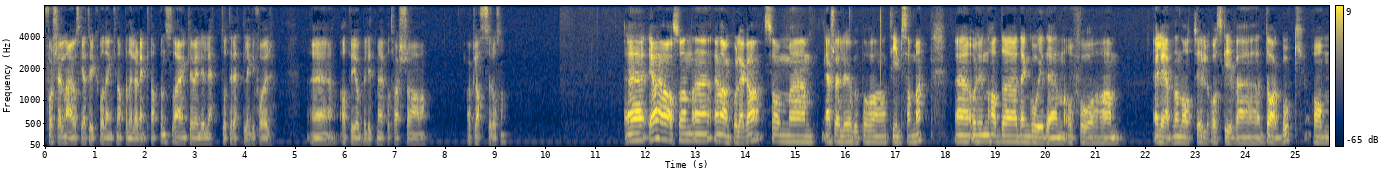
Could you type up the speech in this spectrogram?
Forskjellen er jo skal jeg trykke på den knappen eller den knappen, så det er egentlig veldig lett å tilrettelegge for eh, at vi jobber litt mer på tvers av, av klasser også. Eh, ja, jeg har også en, eh, en annen kollega som eh, jeg så heldig å jobbe på Teams sammen med. Eh, og hun hadde den gode ideen å få um, elevene nå til å skrive dagbok om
